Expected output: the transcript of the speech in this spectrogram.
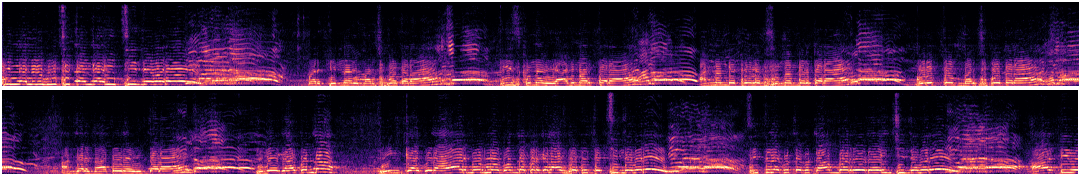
పిల్లలను ఉచితంగా ఇచ్చింది ఎవరు? మరి తిన్నది మర్చిపోతారా? తీసుకున్నది యాది మారుతారా? అన్నం పెట్టినలకు సున్నం పెడతారా? గురుత్వం మర్చిపోతారా? అందరు నాతోనే ఉంటారా? ఇదే కాకుండా ఇంకా కూడా ఆరుమూరులో వంద పడకల ఆసుపత్రి తెచ్చింది ఎవరు? సిద్ధులగుట్టకు డాంబర్ రోడ్ వేయించింది ఎవరు? ఆర్టీఓ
